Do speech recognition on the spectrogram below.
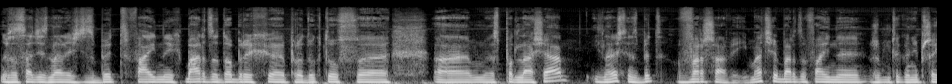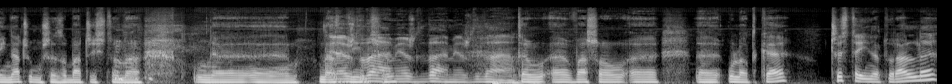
w zasadzie znaleźć zbyt fajnych, bardzo dobrych e, produktów e, z Podlasia i znaleźć ten zbyt w Warszawie. I macie bardzo fajny, żebym tego nie przeinaczył, muszę zobaczyć to na, e, e, na Ja już zdjęciu. dodałem, ja już dodałem, ja już dodałem. Tę waszą ulotkę. Czyste i naturalne,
